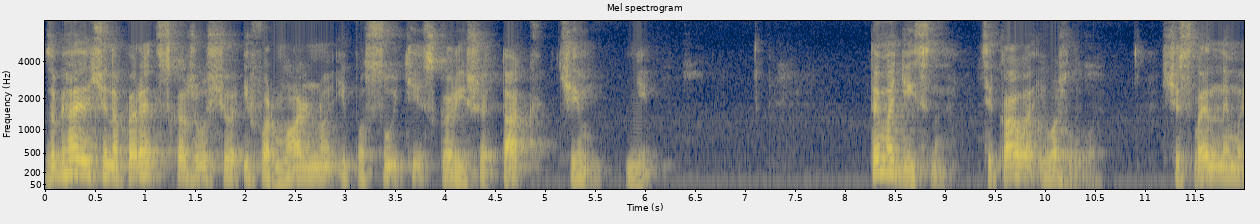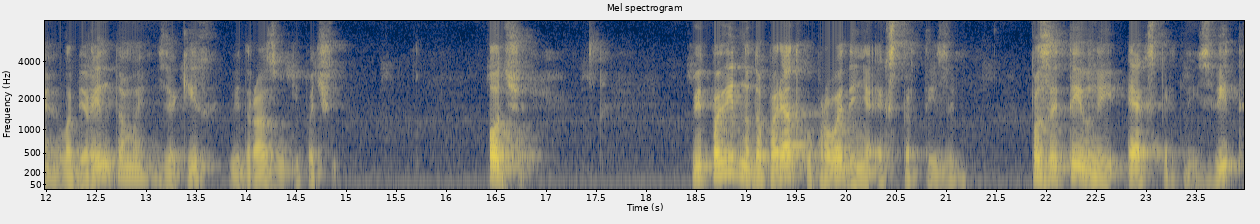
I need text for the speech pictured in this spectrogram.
Забігаючи наперед, скажу, що і формально, і по суті скоріше так, чим ні. Тема дійсно цікава і важлива, з численними лабіринтами, з яких відразу і почну. Отже, відповідно до порядку проведення експертизи, позитивний експертний звіт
